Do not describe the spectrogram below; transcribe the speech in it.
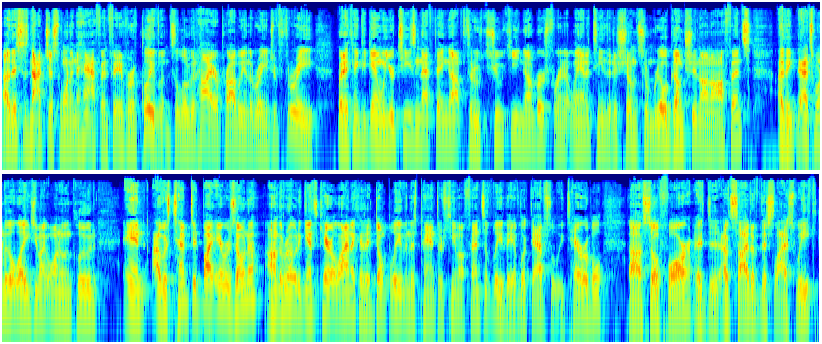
uh, this is not just one and a half in favor of Cleveland. It's a little bit higher, probably in the range of three. But I think again, when you're teasing that thing up through two key numbers for an Atlanta team that has shown some real gumption on offense, I think that's one of the legs you might want to include. And I was tempted by Arizona on the road against Carolina because I don't believe in this Panthers team offensively. They have looked absolutely terrible uh, so far uh, outside of this last week.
